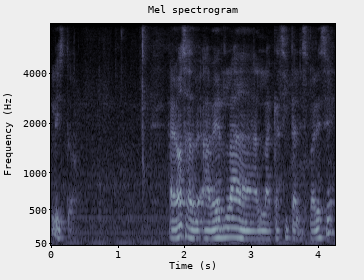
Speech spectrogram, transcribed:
Listo. A ver, vamos a ver, la casita, ¿les parece?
